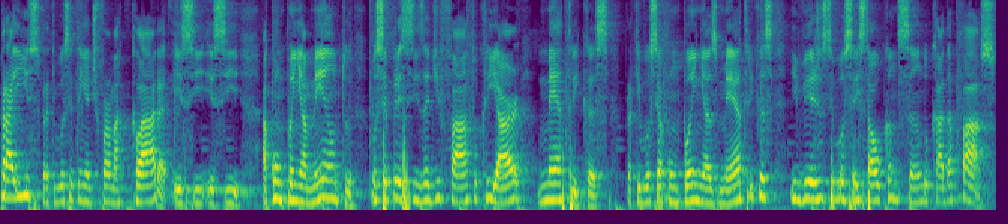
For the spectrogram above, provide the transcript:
Para isso, para que você tenha de forma clara esse, esse acompanhamento, você precisa de fato criar métricas, para que você acompanhe as métricas e veja se você está alcançando cada passo.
